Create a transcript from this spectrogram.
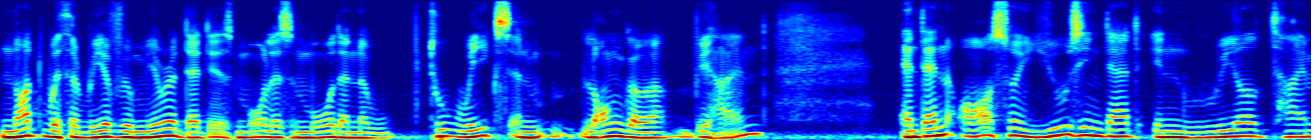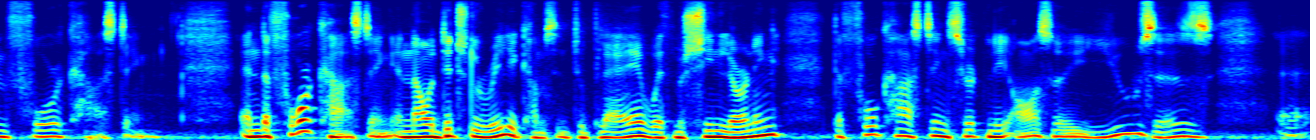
not with a rear view mirror that is more or less more than a, two weeks and longer behind and then also using that in real time forecasting. And the forecasting, and now digital really comes into play with machine learning, the forecasting certainly also uses. Uh,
